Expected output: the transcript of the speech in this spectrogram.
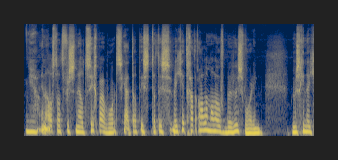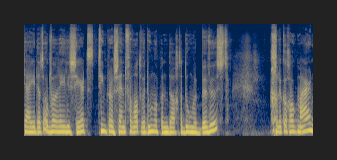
Ja. En als dat versneld zichtbaar wordt, ja, dat is, dat is, weet je, het gaat allemaal over bewustwording. Misschien dat jij je dat ook wel realiseert. 10% van wat we doen op een dag, dat doen we bewust. Gelukkig ook maar. 90%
